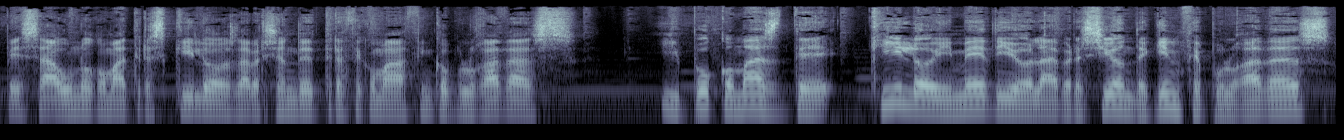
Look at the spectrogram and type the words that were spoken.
pesa 1,3 kilos la versión de 13,5 pulgadas y poco más de kilo y medio la versión de 15 pulgadas,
